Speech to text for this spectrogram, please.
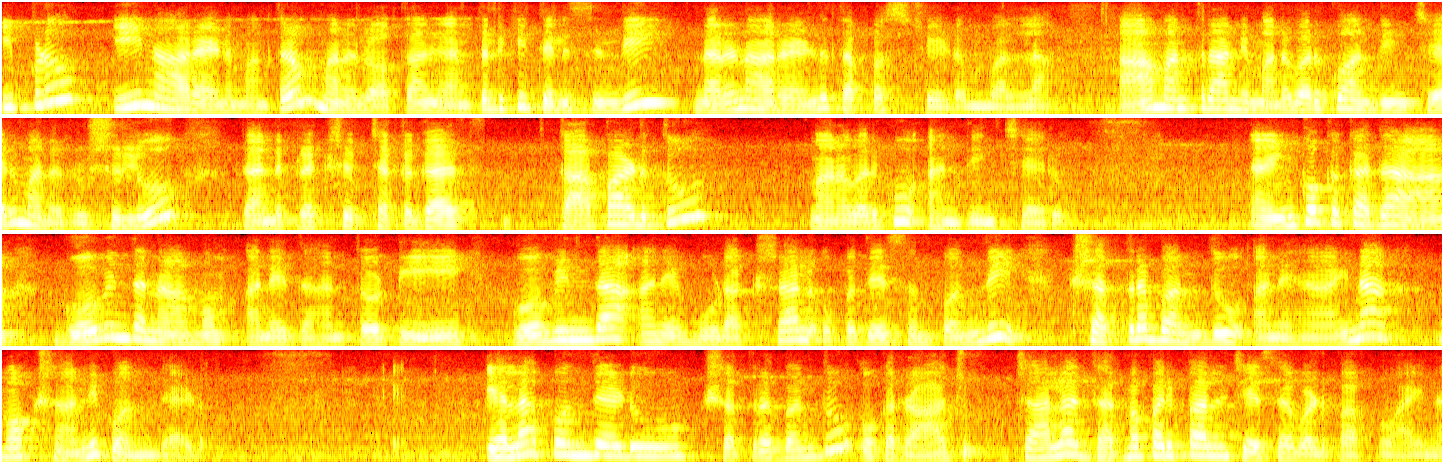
ఇప్పుడు ఈ నారాయణ మంత్రం మన లోకానికి అంతటికీ తెలిసింది నరనారాయణులు తపస్సు చేయడం వల్ల. ఆ మంత్రాన్ని మన వరకు అందించారు మన ఋషులు. దాన్ని ప్రక్ష చక్కగా కాపాడుతూ మన వరకు అందించారు. ఇంకొక కథ గోవిందనామం అనే దాంతో గోవింద అనే మూడు అక్షరాలు ఉపదేశం పొంది క్షత్రబంధు అనే ఆయన మోక్షాన్ని పొందాడు. ఎలా పొందాడు? క్షత్రబంధు ఒక రాజు. చాలా ధర్మ పరిపాలన చేసేవాడు పాపం ఆయన.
